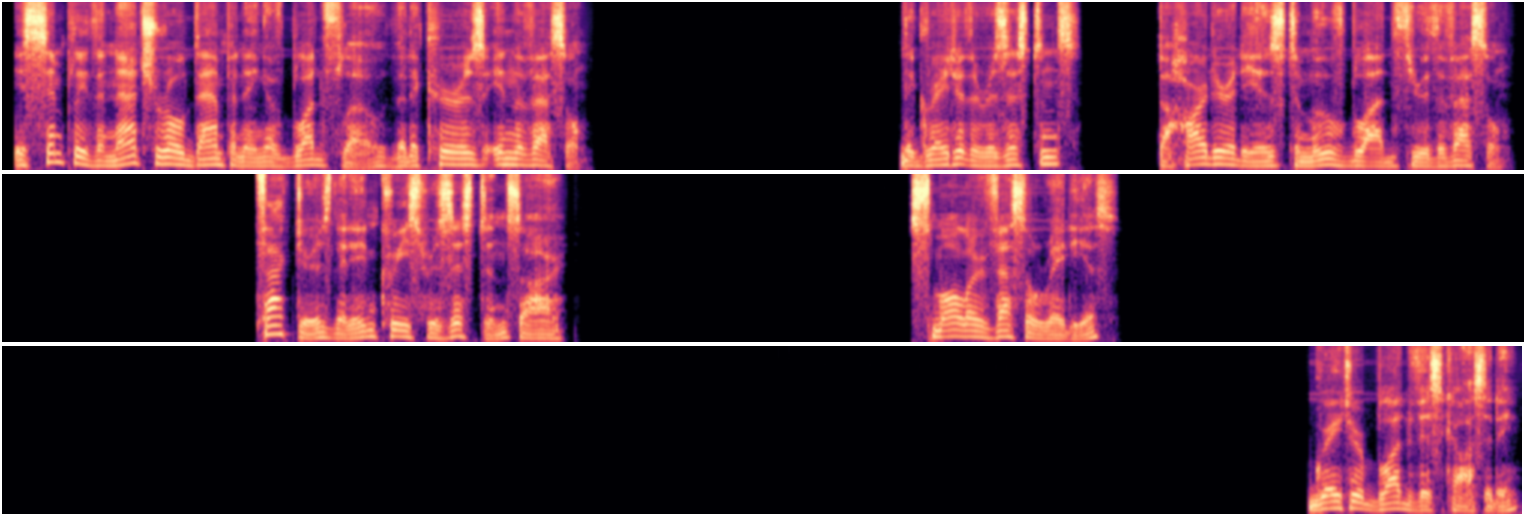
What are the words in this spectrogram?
is simply the natural dampening of blood flow that occurs in the vessel. The greater the resistance, the harder it is to move blood through the vessel. Factors that increase resistance are smaller vessel radius, greater blood viscosity,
